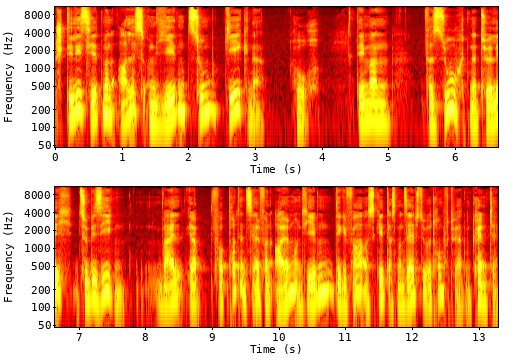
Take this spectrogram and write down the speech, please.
stilisiert man alles und jeden zum Gegner hoch, den man versucht natürlich zu besiegen, weil ja potenziell von allem und jedem die Gefahr ausgeht, dass man selbst übertrumpft werden könnte.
